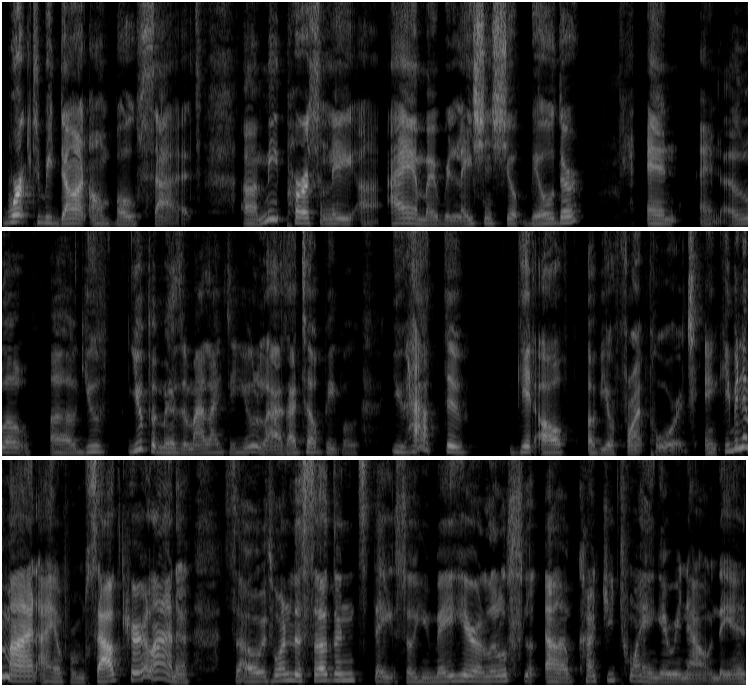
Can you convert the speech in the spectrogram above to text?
work to be done on both sides. Uh me personally uh, i am a relationship builder and and a little uh euphemism i like to utilize i tell people you have to get off of your front porch. And keeping in mind, I am from South Carolina, so it's one of the southern states. So you may hear a little uh, country twang every now and then.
